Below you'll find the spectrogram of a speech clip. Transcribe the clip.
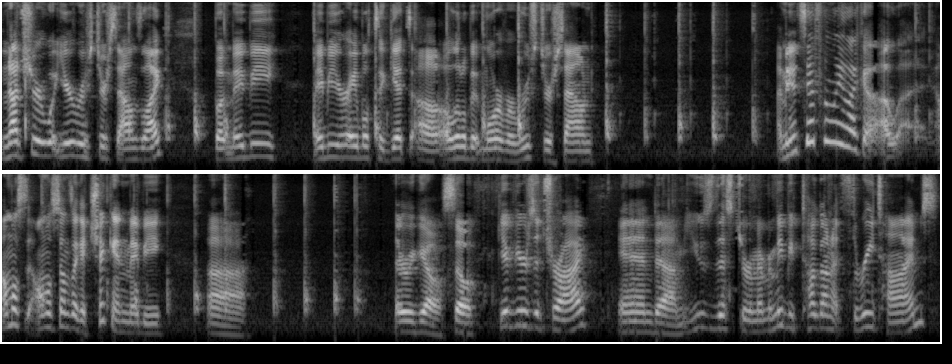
not sure what your rooster sounds like but maybe maybe you're able to get a, a little bit more of a rooster sound. I mean, it's definitely like a, a almost almost sounds like a chicken, maybe. Uh, there we go. So give yours a try and um, use this to remember. Maybe tug on it three times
